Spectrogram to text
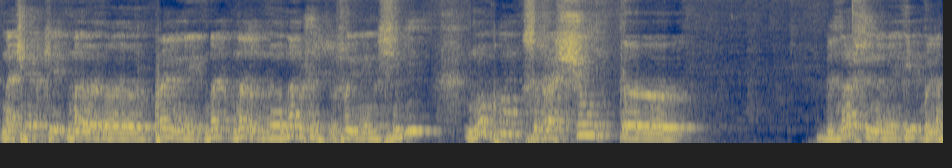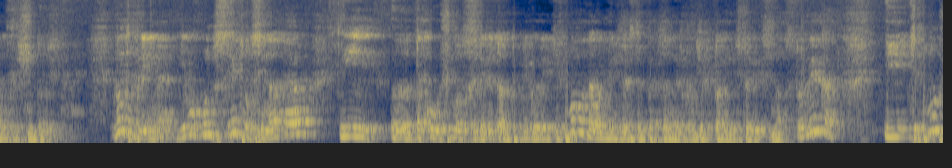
начатки э, э, правильной набожности усвоенной семьи, но был совращен безнравственными и вольномыслящими друзьями. В это время его, он встретил сенатора и э, такого философа-дилетанта Григория Теплова, довольно известного персонажа в интеллектуальной истории XVII века, и Теплов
